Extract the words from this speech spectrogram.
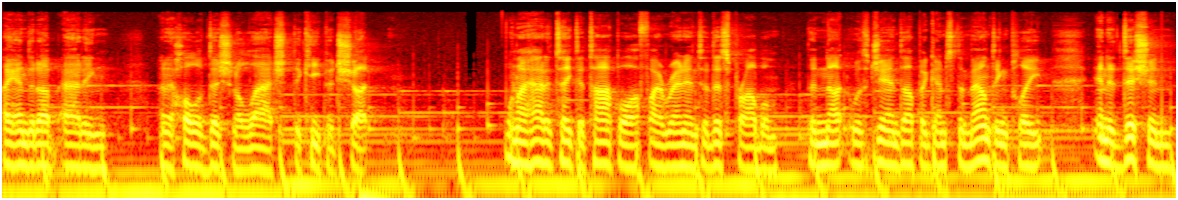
I ended up adding a whole additional latch to keep it shut. When I had to take the top off, I ran into this problem. The nut was jammed up against the mounting plate. In addition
